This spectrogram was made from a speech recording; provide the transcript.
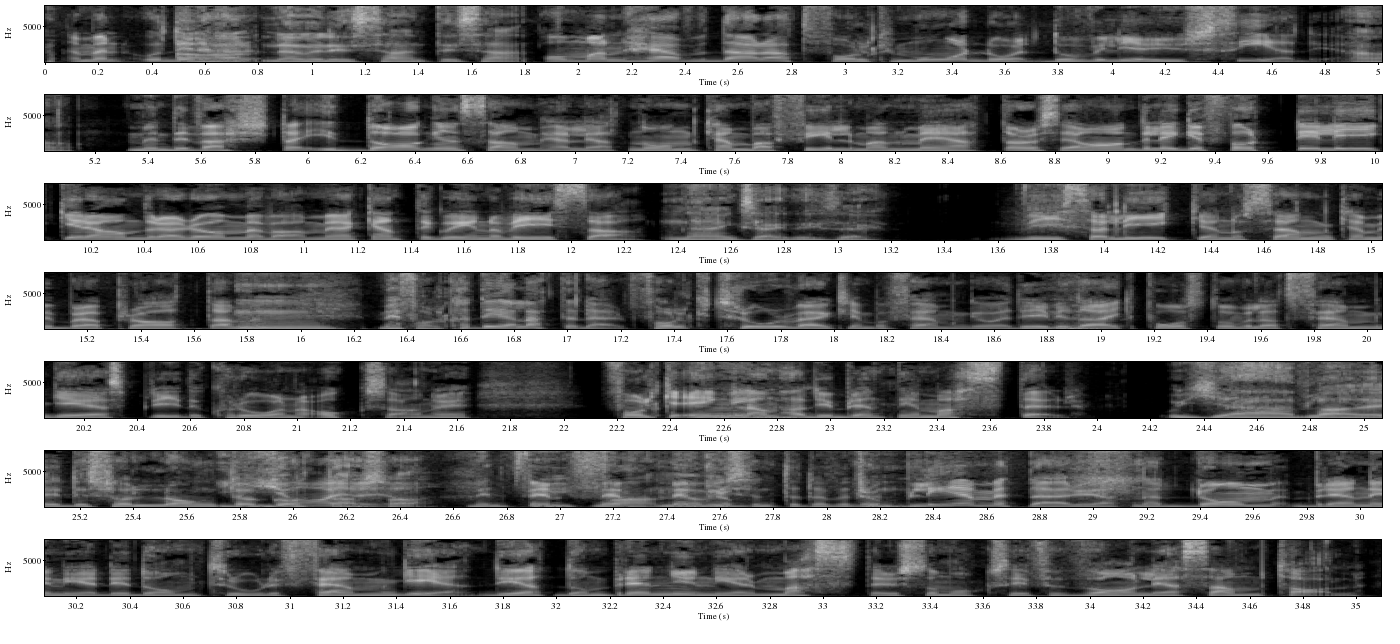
Ja, men, och det är det Aha, här, nej men det är sant, det är sant. om man hävdar att folk mår dåligt, då vill jag ju se det. Ja. Men det värsta i dagens samhälle är att någon kan bara filma en mätare och säga, ja det ligger 40 lik i det andra rummet va, men jag kan inte gå in och visa. Nej exakt, exakt. Visa liken och sen kan vi börja prata. Men, Mm. men folk har delat det där. Folk tror verkligen på 5G och David Icke påstår väl att 5G sprider corona också. Han är, folk i England hade ju bränt ner master. Och jävlar, är det så långt det har gått alltså? Men, Fy fan, men, men jag visste inte det var den. problemet där är ju att när de bränner ner det de tror är 5G, det är att de bränner ner master som också är för vanliga samtal.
